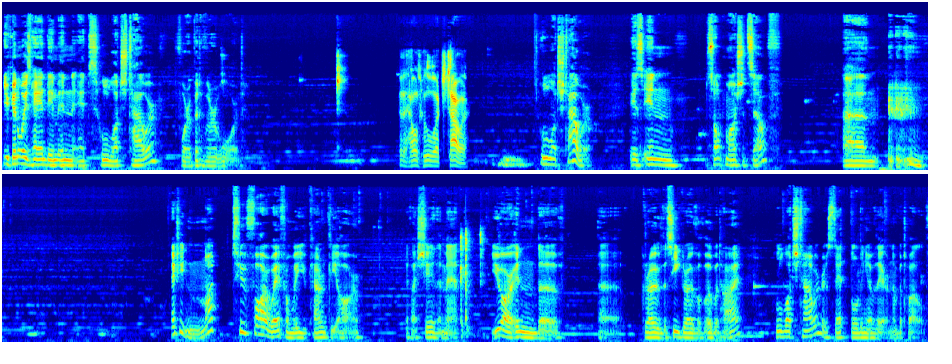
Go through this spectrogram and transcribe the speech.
you can always hand them in at Hool Watch Tower for a bit of a reward. Where the hell's Hoolwatch Tower? Hool Watch Tower is in Saltmarsh itself. Um, actually, not too far away from where you currently are. If I share the map, you are in the uh, grove, the Sea Grove of Obert High. Hool Watch Tower is that building over there, number twelve.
